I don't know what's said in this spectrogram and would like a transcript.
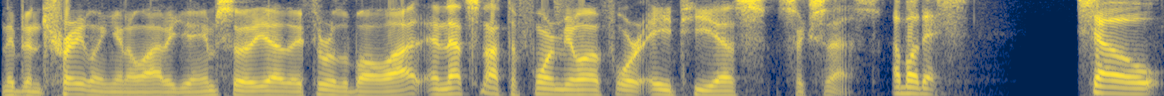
They've been trailing in a lot of games, so yeah, they throw the ball a lot, and that's not the formula for ATS success. How about this? So,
